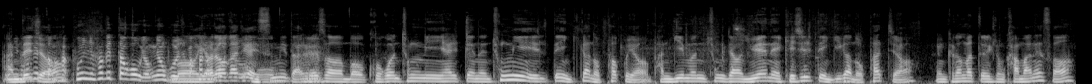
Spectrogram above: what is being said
안 되죠. 하겠다, 본인이 하겠다고 영향 보여주고 뭐 여러. 가지가 있습니다. 네. 그래서 뭐 고건 총리 할 때는 총리일 때 인기가 높았고요. 반기문 총장은 유엔에 계실 때 인기가 높았죠. 그런 것들을 좀 감안해서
